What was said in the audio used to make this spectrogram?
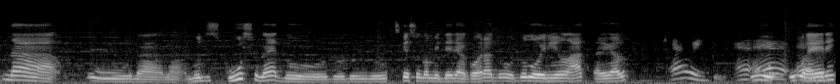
na o, na, na, no discurso, né, do, do, do, Esqueci o nome dele agora, do, do loirinho lá, tá ligado? Eren. É, o, é, o Eren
